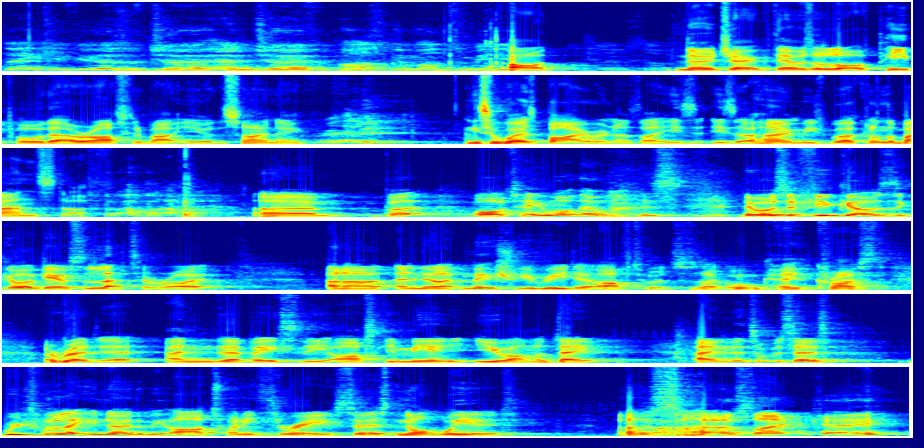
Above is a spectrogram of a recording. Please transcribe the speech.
Thank you, viewers of Joe and Joe, for passing them on to me. Oh, no joke. There was a lot of people that were asking about you at the signing. Really? He said, "Where's Byron?" I was like, "He's, he's at home. He's working on the band stuff." Um, but oh, I'll tell you what, there was there was a few girls. The girl gave us a letter, right? And I, and they're like, "Make sure you read it afterwards." I was like, oh, "Okay, Christ." I read it, and they're basically asking me and you out on a date. And the top it says, "We just want to let you know that we are 23, so it's not weird." I was, I was like, "Okay."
